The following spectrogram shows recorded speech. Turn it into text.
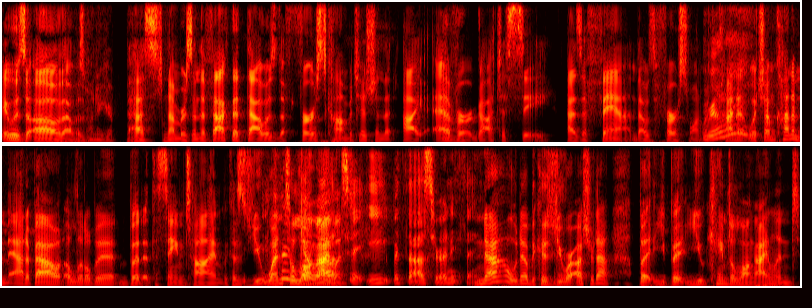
It was oh, that was one of your best numbers, and the fact that that was the first competition that I ever got to see as a fan. That was the first one, which kind Really? of which I'm kind of mad about a little bit, but at the same time because you We went to Long go Island. to eat with us or anything. No, no, because you were ushered out, but you but you came to Long Island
